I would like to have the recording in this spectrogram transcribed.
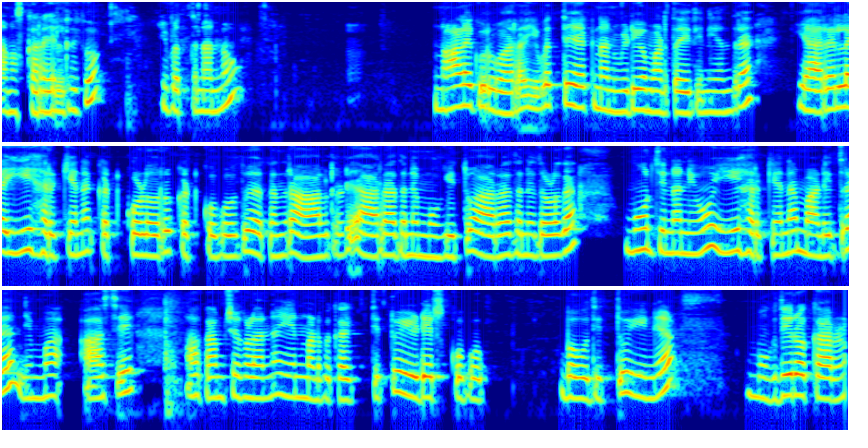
ನಮಸ್ಕಾರ ಎಲ್ರಿಗೂ. ಇವತ್ತು ನಾನು ನಾಳೆ ಗುರುವಾರ, ಇವತ್ತೇ ಯಾಕೆ ನಾನು ವಿಡಿಯೋ ಮಾಡ್ತಾ ಇದ್ದೀನಿ ಅಂದರೆ, ಯಾರೆಲ್ಲ ಈ ಹರಕೆನ ಕಟ್ಕೊಳ್ಳೋರು ಕಟ್ಕೋಬೋದು ಯಾಕಂದ್ರೆ ಆಲ್ರೆಡಿ ಆರಾಧನೆ ಮುಗೀತು. ಆರಾಧನೆದೊಳಗೆ ಮೂರು ದಿನ ನೀವು ಈ ಹರಕೆನ ಮಾಡಿದರೆ ನಿಮ್ಮ ಆಸೆ, ಆಕಾಂಕ್ಷೆಗಳನ್ನು ಏನು ಮಾಡಬೇಕಾಗ್ತಿತ್ತು? ಈಡೇರಿಸ್ಕೋಬೋ, ಬಹುದಿತ್ತು. ಈಗ ಮುಗ್ದಿರೋ ಕಾರಣ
